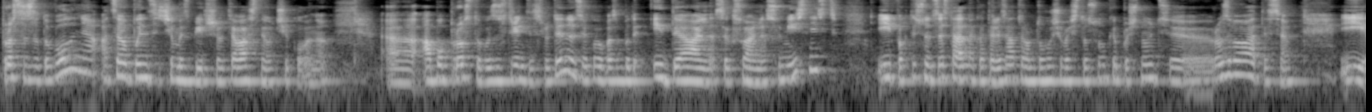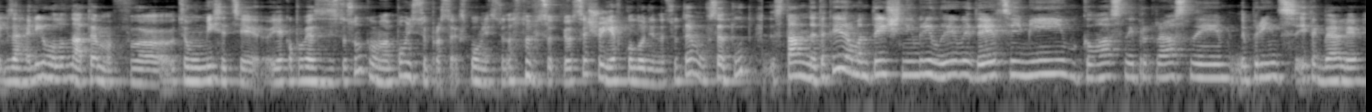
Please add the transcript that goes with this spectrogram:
просто задоволення, а це опиниться чимось більшим для вас неочікувано. Е, Або просто ви зустрінетесь з людиною, з якою у вас буде ідеальна сексуальна сумісність, і фактично це стане каталізатором того, що ваші стосунки почнуть е, розвиватися. І взагалі головна тема в цьому місяці, яка пов'язана зі стосунками, вона повністю про секс, повністю на 100%. Все, що є в колоді на цю тему, все тут. Стан не такий романтичний, мрійливий, де цей мій класний, прекрасний принц і так далі.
